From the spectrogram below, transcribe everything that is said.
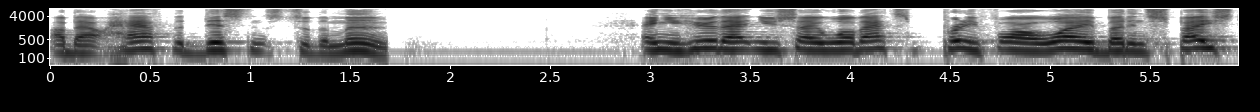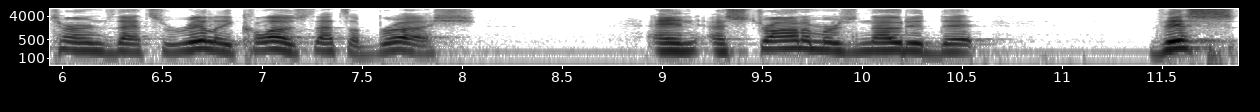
about half the distance to the moon. And you hear that and you say, well, that's pretty far away, but in space terms, that's really close. That's a brush. And astronomers noted that this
